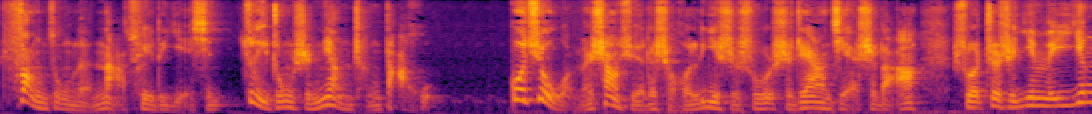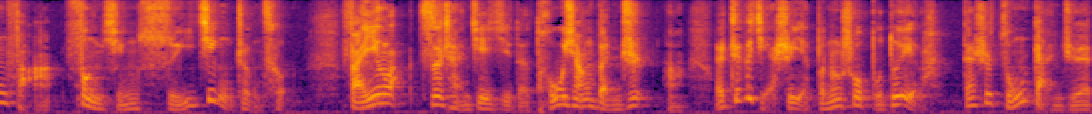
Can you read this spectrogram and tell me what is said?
放纵了纳粹的野心，最终是酿成大祸。过去我们上学的时候，历史书是这样解释的啊，说这是因为英法奉行绥靖政策。反映了资产阶级的投降本质啊！哎，这个解释也不能说不对了，但是总感觉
